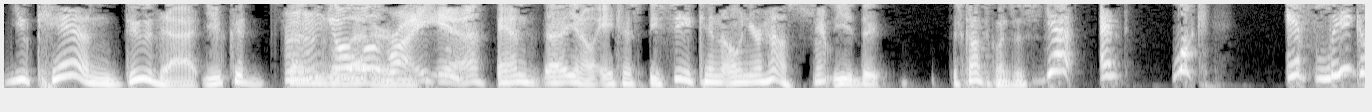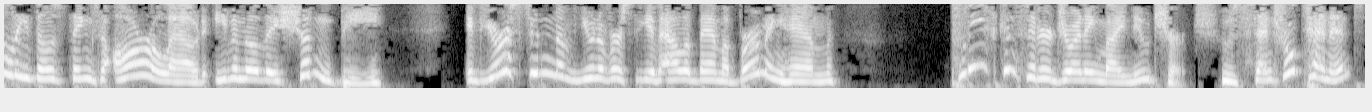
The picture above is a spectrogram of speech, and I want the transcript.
You can do that. You could send Mhm. the Oh, well, letter. right, yeah. And, uh, you know, HSBC can own your house. You- there- there's consequences. Yeah, and look, if legally those things are allowed, even though they shouldn't be, if you're a student of University of Alabama Birmingham, please consider joining my new church, whose central tenant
